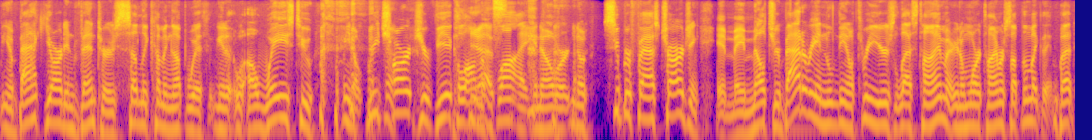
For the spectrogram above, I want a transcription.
you know backyard inventors suddenly coming up with you know uh, ways to you know recharge your vehicle on Yes. the fly, you know, or you know super fast charging. It may melt your battery in you know three years less time or you know more time or something like that. But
